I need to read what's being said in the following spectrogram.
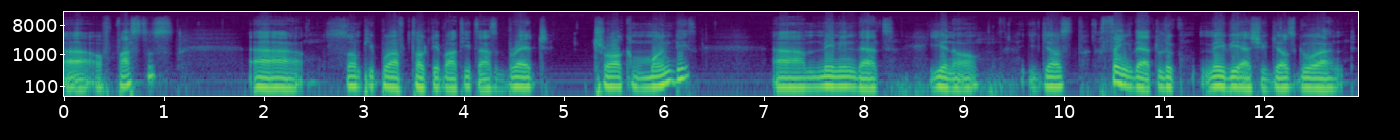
uh, of pastors. Uh, some people have talked about it as bread truck Mondays, um, meaning that you know you just think that look maybe I should just go and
